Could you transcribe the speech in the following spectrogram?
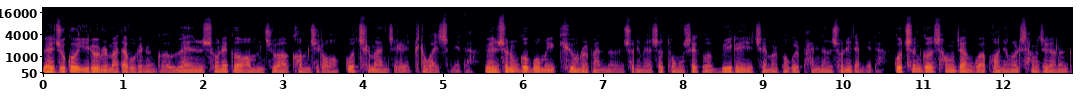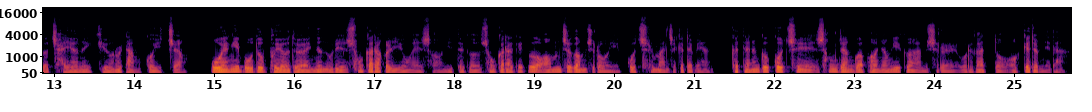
매주 그 일요일마다 우리는 그 왼손의 그 엄지와 검지로 꽃을 만질 필요가 있습니다. 왼손은 그 몸의 기운을 받는 손이면서 동시에 그 미래의 재물복을 받는 손이 됩니다. 꽃은 그 성장과 번영을 상징하는 그 자연의 기운을 담고 있죠. 오행이 모두 부여되어 있는 우리 손가락을 이용해서 이때 그 손가락의 그 엄지검지로 이 꽃을 만지게 되면 그때는 그 꽃의 성장과 번영이 그 암시를 우리가 또 얻게 됩니다.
